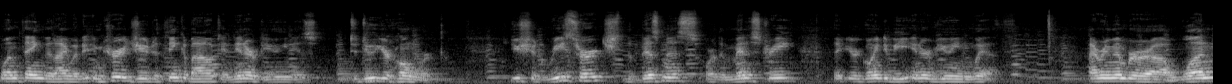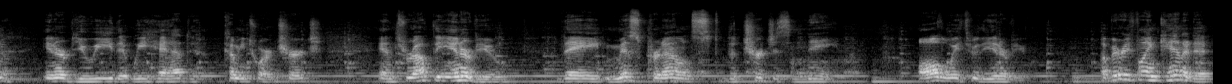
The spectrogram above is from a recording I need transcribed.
one thing that I would encourage you to think about in interviewing is to do your homework. You should research the business or the ministry that you're going to be interviewing with. I remember uh, one interviewee that we had coming to our church, and throughout the interview, they mispronounced the church's name all the way through the interview. A very fine candidate,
